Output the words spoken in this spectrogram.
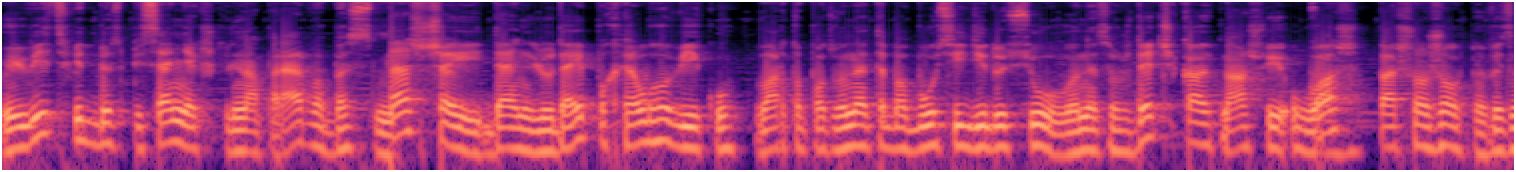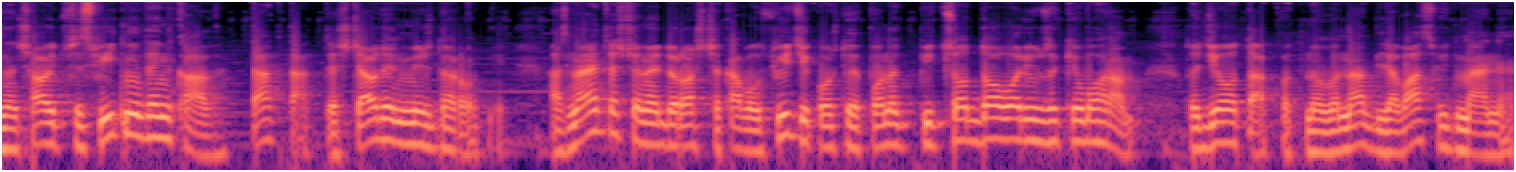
Уявіть світ без пісень, як шкільна перерва без сміху. Це ще й день людей похилого віку. Варто подзвонити бабусі й дідусю. Вони завжди чекають нашої уваги. Також 1 жовтня відзначають Всесвітній день кави. Так, так, це ще один міжнародний. А знаєте, що найдорожча кава у світі коштує понад 500 доларів за кілограм? Тоді отак, от новина для вас від мене.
